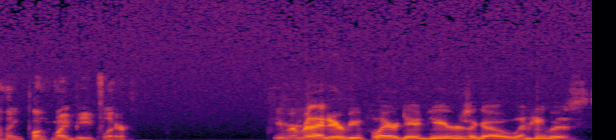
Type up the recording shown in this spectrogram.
I think Punk might beat Flair. you remember that interview Flair did years ago when he was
